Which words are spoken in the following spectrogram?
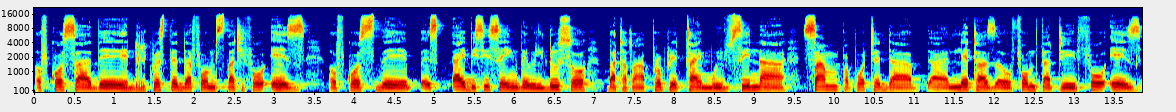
Of course, uh, they requested uh, forms 34As. Of course, the IBC saying they will do so, but at an appropriate time. We've seen uh, some purported uh, uh, letters or form 34As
